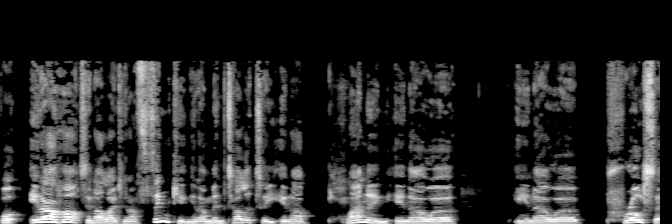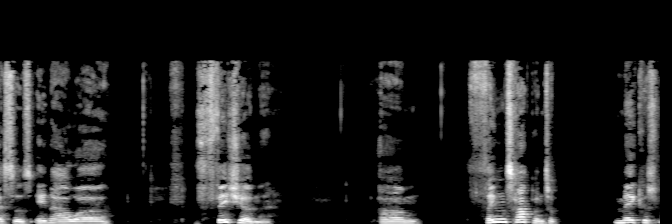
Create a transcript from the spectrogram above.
but in our hearts, in our lives, in our thinking, in our mentality, in our planning, in our in our processes, in our vision. Um, things happen to make us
